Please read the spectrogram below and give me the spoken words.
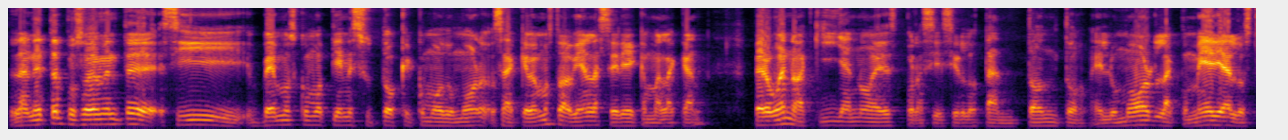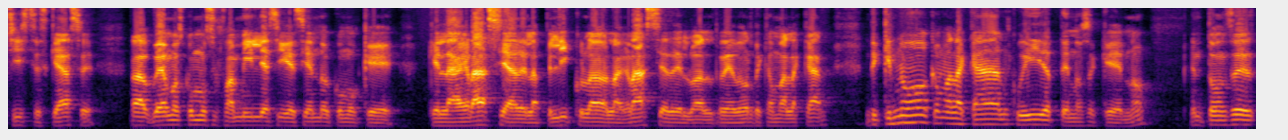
La neta, pues obviamente sí vemos cómo tiene su toque como de humor, o sea, que vemos todavía en la serie de Kamala Khan, pero bueno, aquí ya no es, por así decirlo, tan tonto. El humor, la comedia, los chistes que hace. Ah, vemos cómo su familia sigue siendo como que, que la gracia de la película, la gracia de lo alrededor de Kamala Khan. De que no, Kamala Khan, cuídate, no sé qué, ¿no? Entonces,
